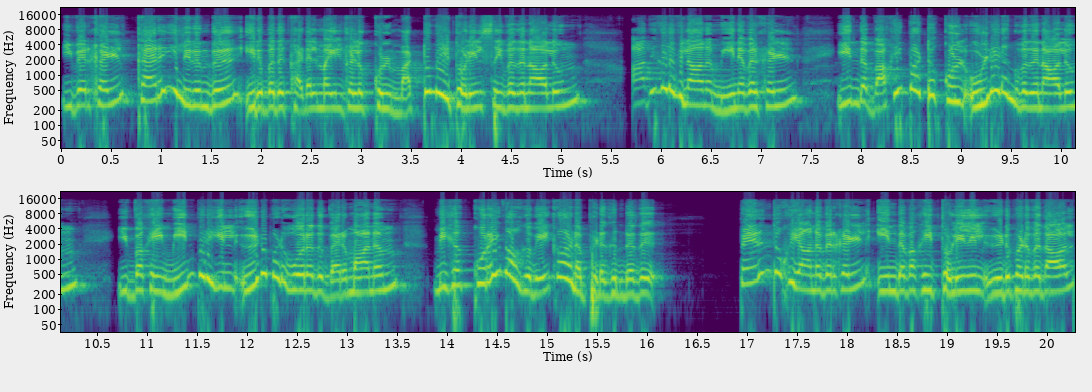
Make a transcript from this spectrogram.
இவர்கள் கரையிலிருந்து இருபது கடல் மைல்களுக்குள் மட்டுமே தொழில் செய்வதனாலும் அதிகளவிலான மீனவர்கள் இந்த வகைப்பாட்டுக்குள் உள்ளடங்குவதனாலும் இவ்வகை மீன்பிடியில் ஈடுபடுவோரது வருமானம் மிக குறைவாகவே காணப்படுகின்றது. பெருந்தொகையானவர்கள் இந்த வகை தொழிலில் ஈடுபடுவதால்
